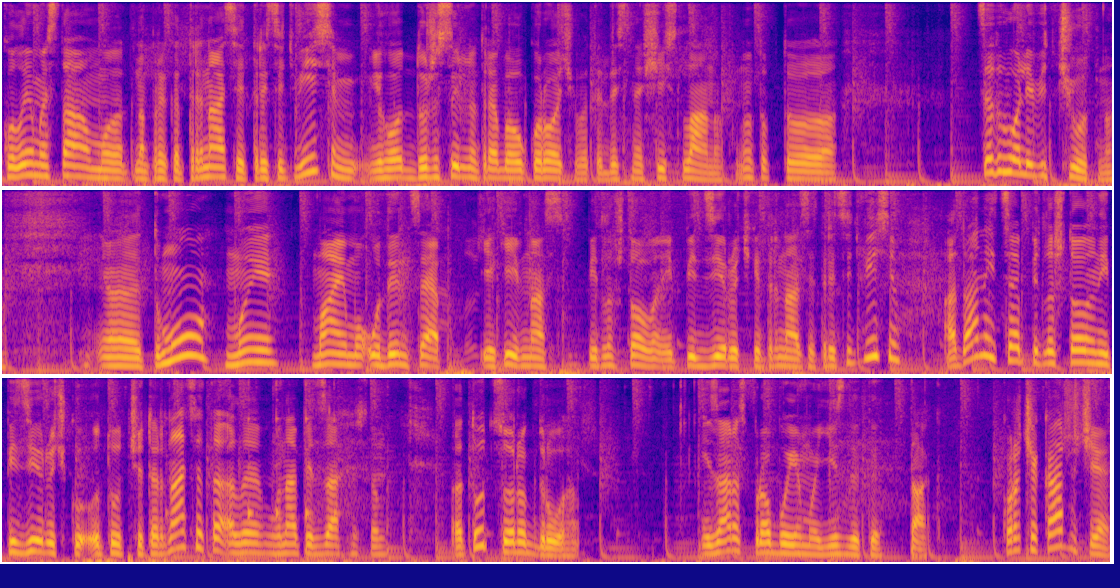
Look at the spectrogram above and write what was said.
коли ми ставимо, наприклад, 13-38, його дуже сильно треба укорочувати десь на 6 ланок. Ну тобто це доволі відчутно. Е, тому ми маємо один цеп, який в нас підлаштований під зірочки 1338, а даний цеп підлаштований під зірочку отут 14, але вона під захистом, а тут 42. І зараз пробуємо їздити так. Коротше кажучи,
